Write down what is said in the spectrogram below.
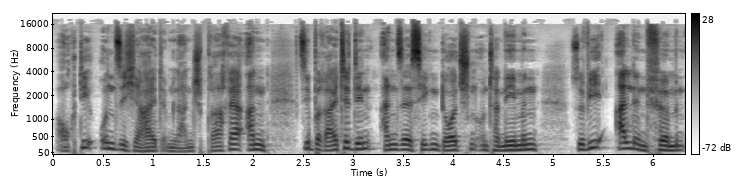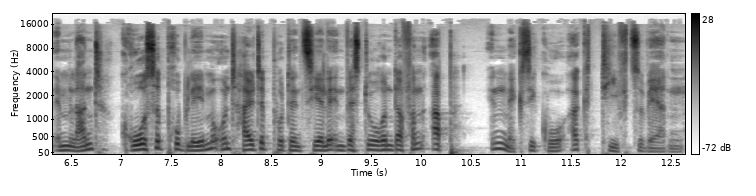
Auch die Unsicherheit im Land sprach er an. Sie bereite den ansässigen deutschen Unternehmen sowie allen Firmen im Land große Probleme und halte potenzielle Investoren davon ab, in Mexiko aktiv zu werden.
